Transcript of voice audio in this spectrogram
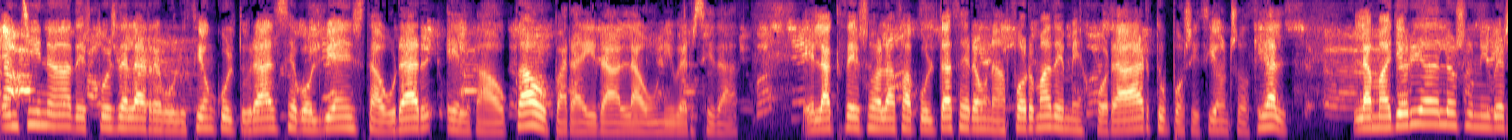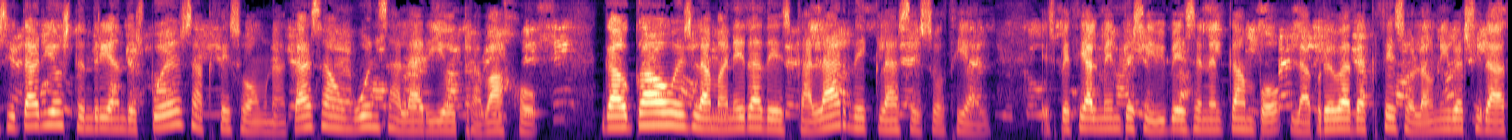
En China, después de la revolución cultural, se volvió a instaurar el Gaokao para ir a la universidad. El acceso a la facultad era una forma de mejorar tu posición social. La mayoría de los universitarios tendrían después acceso a una casa, un buen salario, trabajo. Gaokao es la manera de escalar de clase social. Especialmente si vives en el campo, la prueba de acceso a la universidad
